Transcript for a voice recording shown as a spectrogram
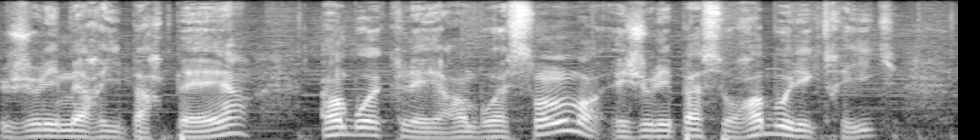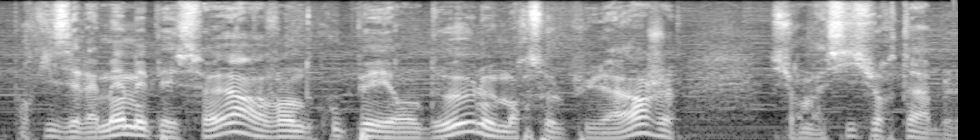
Je les marie par paire, un bois clair, un bois sombre, et je les passe au rabot électrique pour qu'ils aient la même épaisseur avant de couper en deux le morceau le plus large sur ma scie sur table.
